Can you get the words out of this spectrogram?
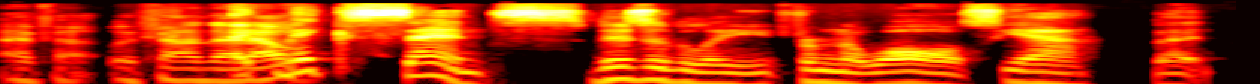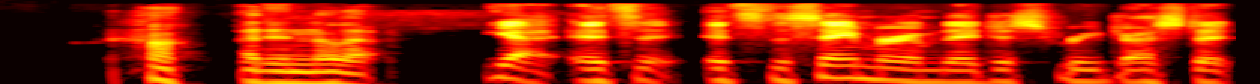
I found we found that it out. makes sense visibly from the walls. Yeah. But huh, I didn't know that. yeah, it's it's the same room. They just redressed it.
